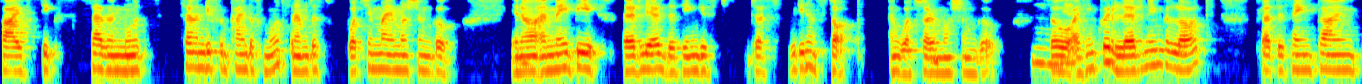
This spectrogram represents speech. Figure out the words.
five six seven moods seven different kind of moods and i'm just watching my emotion go you know? And maybe earlier the thing is just we didn't stop and watch our emotion go. Mm-hmm. so i think we're learning a lot but at the same time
